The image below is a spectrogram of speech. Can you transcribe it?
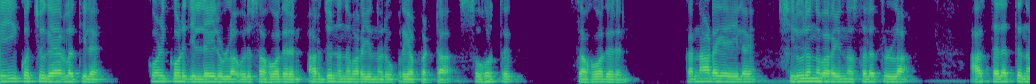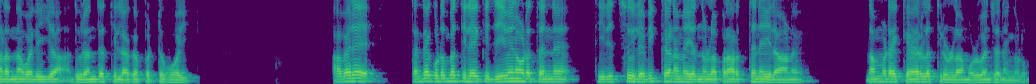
ഈ കൊച്ചു കേരളത്തിലെ കോഴിക്കോട് ജില്ലയിലുള്ള ഒരു സഹോദരൻ അർജുൻ എന്ന് പറയുന്ന ഒരു പ്രിയപ്പെട്ട സുഹൃത്ത് സഹോദരൻ. കർണാടകയിലെ ശിരൂർ എന്ന് പറയുന്ന സ്ഥലത്തുള്ള ആ സ്ഥലത്ത് നടന്ന വലിയ ദുരന്തത്തിൽ അകപ്പെട്ടു പോയി. അവരെ തന്റെ കുടുംബത്തിലേക്ക് ജീവനോടെ തന്നെ തിരിച്ചു ലഭിക്കണമേ എന്നുള്ള പ്രാർത്ഥനയിലാണ് നമ്മുടെ കേരളത്തിലുള്ള മുഴുവൻ ജനങ്ങളും.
